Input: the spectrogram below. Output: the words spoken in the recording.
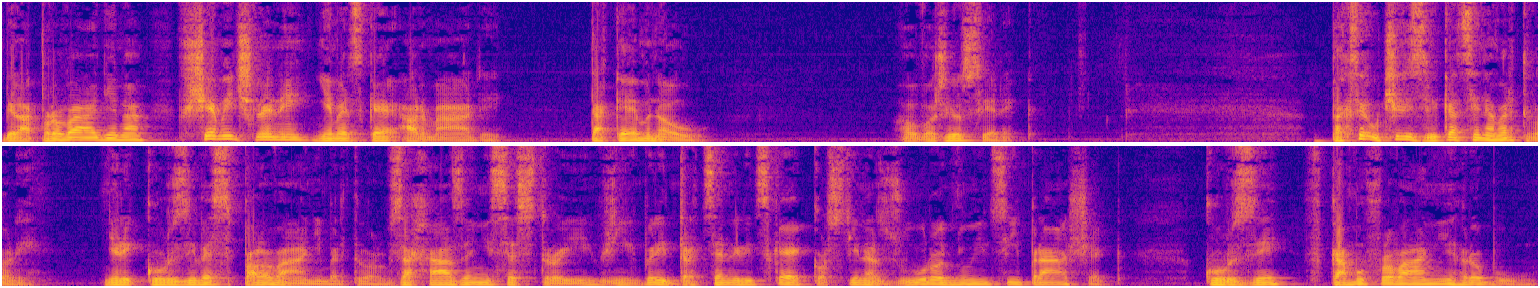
byla prováděna všemi členy německé armády. Také mnou. Hovořil svědek. Pak se učili zvykat si na mrtvoly. Měli kurzy ve spalování mrtvol, v zacházení se stroji, v nich byly drceny lidské kosti na zúrodňující prášek. kurzy v kamuflování hrobů.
